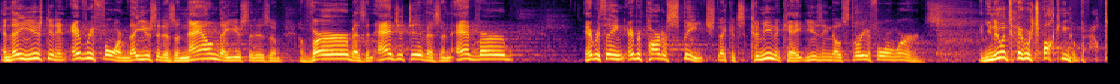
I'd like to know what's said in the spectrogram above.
And they used it in every form. They used it as a noun, they used it as a, a verb, as an adjective, as an adverb. Everything, every part of speech, they could communicate using those three or four words. And you knew what they were talking about.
